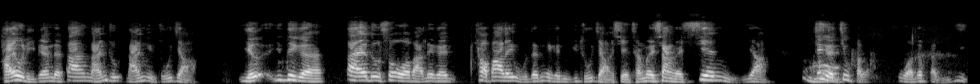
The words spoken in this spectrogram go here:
还有里边的当然男主男女主角，有那个大家都说我把那个跳芭蕾舞的那个女主角写成了像个仙女一样，这个就本来是我的本意，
